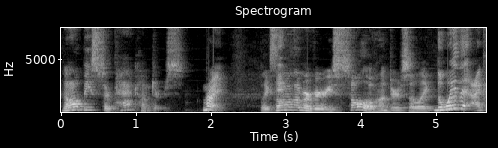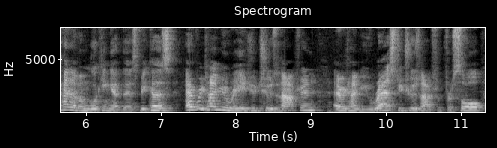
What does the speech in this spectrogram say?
not all beasts are pack hunters. right. Like some of them are very solo hunters. So like The way that I kind of am looking at this, because every time you rage, you choose an option. Every time you rest, you choose an option for soul.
